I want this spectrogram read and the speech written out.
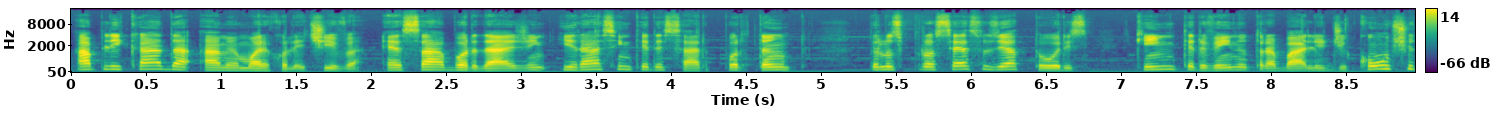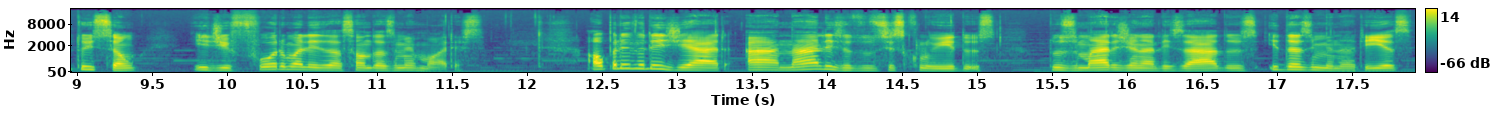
Aplicada à memória coletiva, essa abordagem irá se interessar, portanto, pelos processos e atores que intervêm no trabalho de constituição e de formalização das memórias. Ao privilegiar a análise dos excluídos, dos marginalizados e das minorias,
